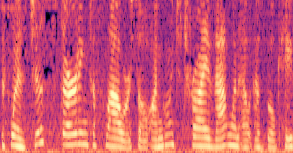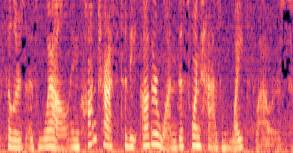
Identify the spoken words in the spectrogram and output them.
This one is just starting to flower, so I'm going to try that one out as bouquet fillers as well. In contrast to the other one, this one has white flowers.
